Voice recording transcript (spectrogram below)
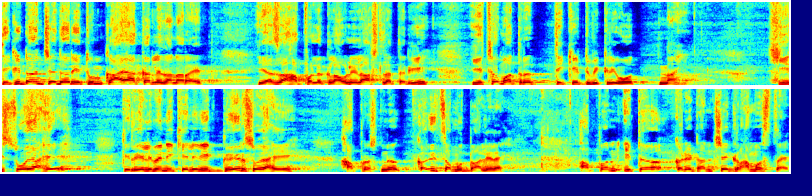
तिकिटांचे दर इथून काय आकारले जाणार आहेत याचा हा फलक लावलेला असला तरी इथं मात्र तिकीट विक्री होत नाही. ही सोय आहे की रेल्वेने केलेली गैरसोय आहे हा प्रश्न कळीचा मुद्दा आलेला आहे. आपण इथं कडेठाणचे ग्रामस्थ आहेत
